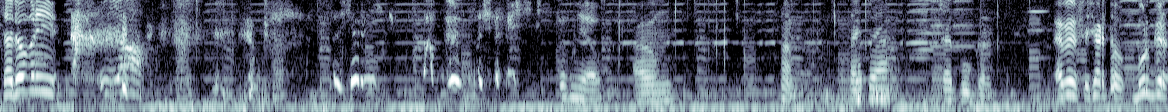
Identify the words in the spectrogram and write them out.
To je dobrý. Já. Sežerý. Sežerý. To změl. Um, no, tady to je, to je burger. Nevím, sežer to. Burger.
